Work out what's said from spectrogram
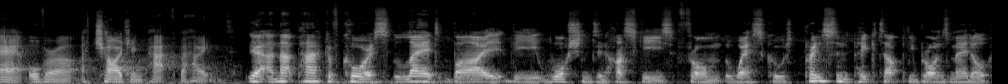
uh, over a, a, charging pack behind. Yeah, and that pack, of course, led by the Washington Huskies from the West Coast. Princeton picked up the bronze medal,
